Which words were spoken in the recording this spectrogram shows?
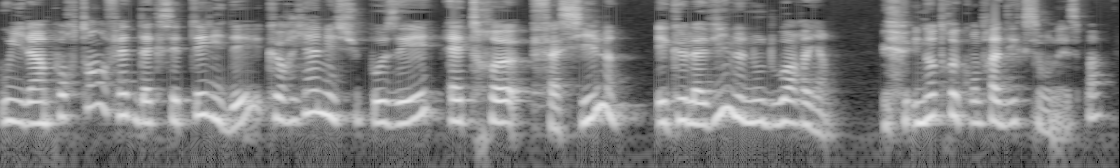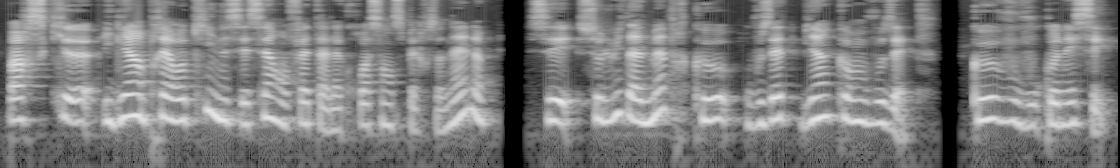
où il est important en fait d'accepter l'idée que rien n'est supposé être facile et que la vie ne nous doit rien. Une autre contradiction, n'est-ce pas? Parce qu'il y a un prérequis nécessaire en fait à la croissance personnelle, c'est celui d'admettre que vous êtes bien comme vous êtes, que vous vous connaissez,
